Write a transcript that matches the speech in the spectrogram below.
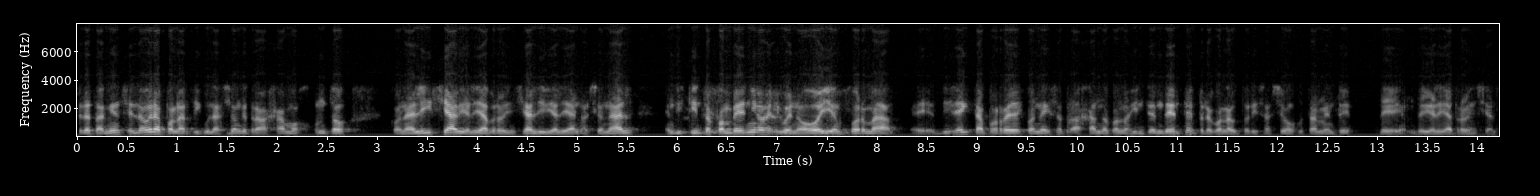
pero también se logra por la articulación que trabajamos junto con Alicia, Vialidad Provincial y Vialidad Nacional, en distintos convenios y bueno, hoy en forma eh, directa por redes conexas trabajando con los intendentes, pero con la autorización justamente de, Vialidad Provincial.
